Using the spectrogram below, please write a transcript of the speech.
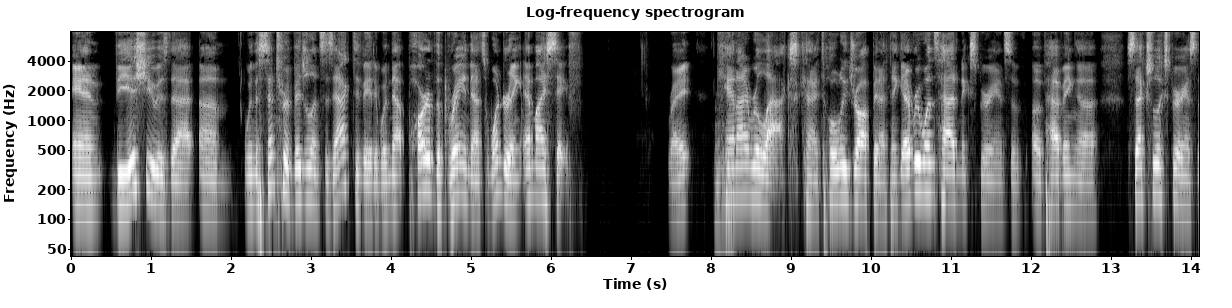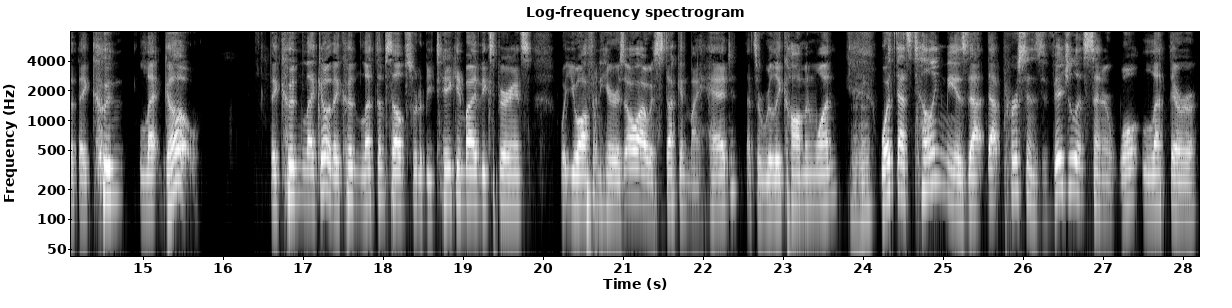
And the issue is that um, when the center of vigilance is activated, when that part of the brain that's wondering, "Am I safe?" Right? Mhm. Can I relax? Can I totally drop in? I think everyone's had an experience of of having a sexual experience that they couldn't let go. They couldn't let go. They couldn't let themselves sort of be taken by the experience. What you often hear is, "Oh, I was stuck in my head." That's a really common one. Mhm. What that's telling me is that that person's vigilance center won't let their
